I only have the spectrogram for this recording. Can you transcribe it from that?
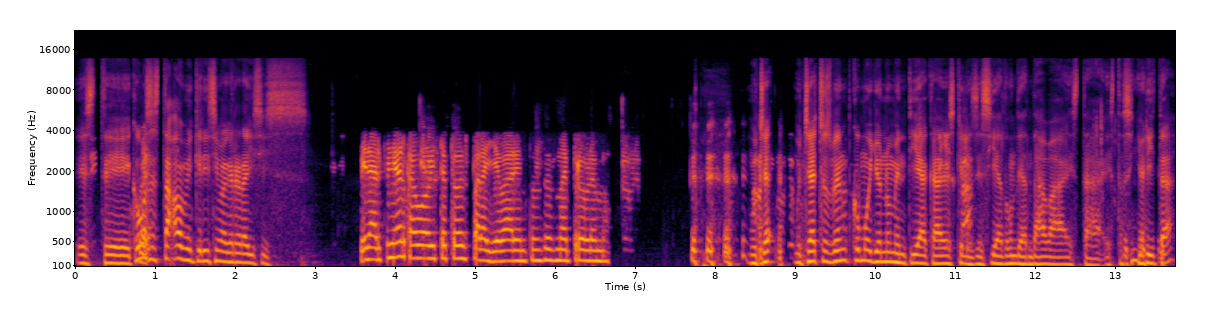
este, ¿cómo has estado, mi queridísima guerrera Isis? Mira, al fin y al cabo, ahorita todo es para llevar, entonces no hay problema. muchachos, ven cómo yo no mentía cada vez que les decía dónde andaba esta, esta señorita.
